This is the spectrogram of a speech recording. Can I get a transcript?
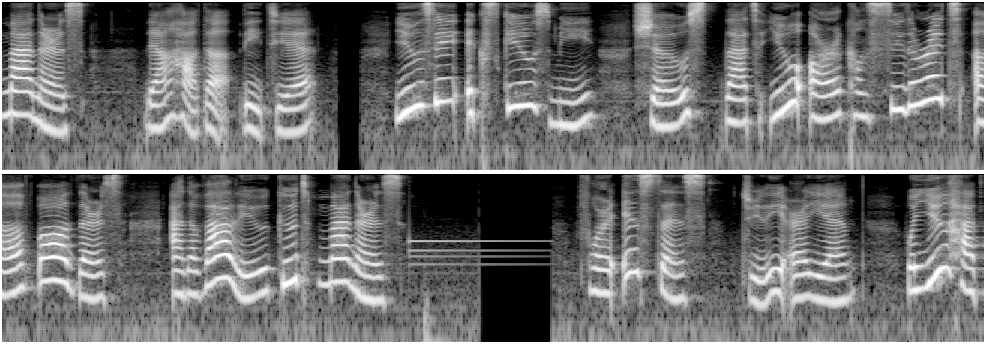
manners 良好的礼节。Using excuse me shows that you are considerate of others and value good manners. For instance，举例而言，When you have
